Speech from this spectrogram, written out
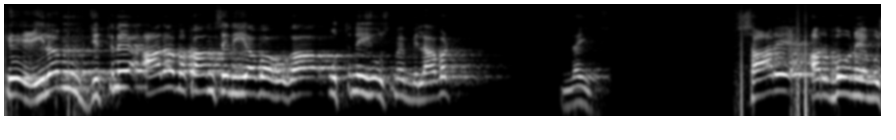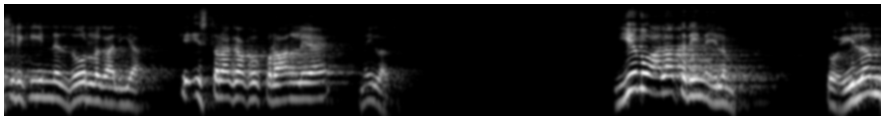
کہ علم جتنے اعلیٰ مقام سے لیا ہوا ہوگا اتنے ہی اس میں ملاوٹ نہیں ہو سکتی۔ سارے اربوں نے مشرقین نے زور لگا لیا۔ کہ اس طرح کا کوئی قرآن لے آئے، نہیں لا سکتے یہ وہ اعلیٰ ترین علم۔ تو علم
